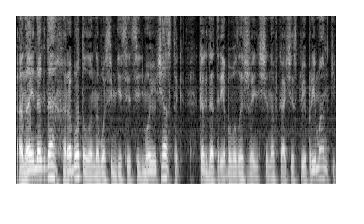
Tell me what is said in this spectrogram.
Она иногда работала на 87-й участок, когда требовалась женщина в качестве приманки.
